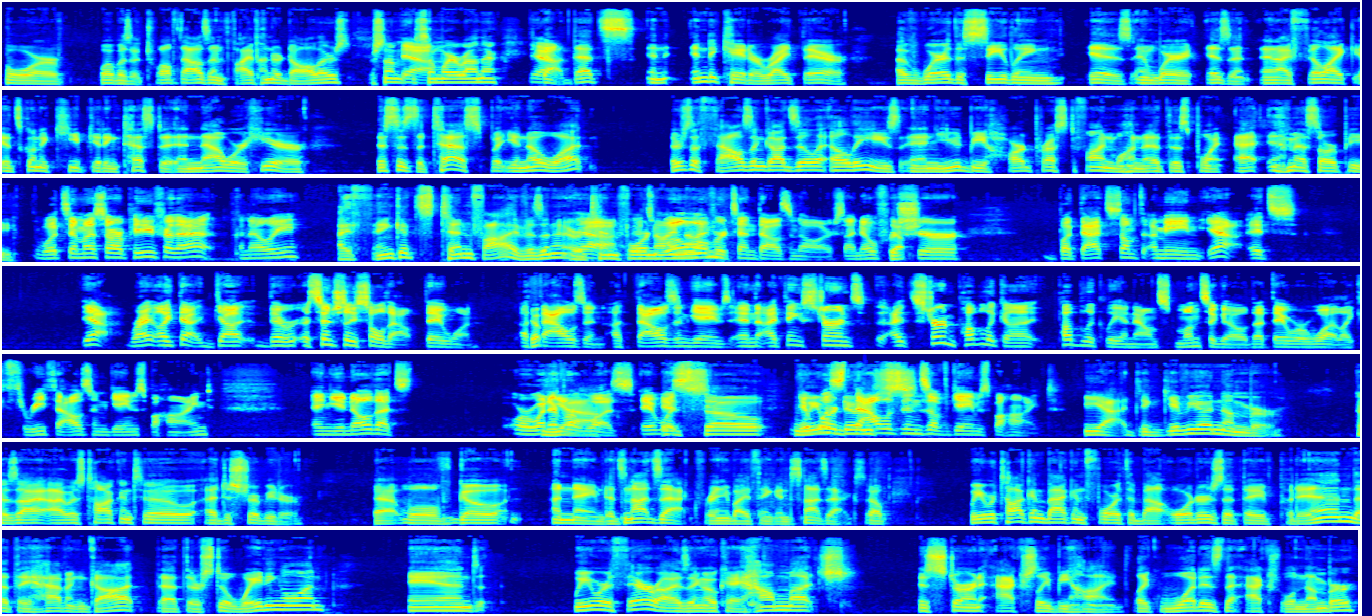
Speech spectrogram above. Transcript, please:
for what was it, twelve thousand five hundred dollars or some Yeah. somewhere around there, Yeah. that's an indicator right there of where the ceiling is and where it isn't. And I feel like it's going to keep getting tested. And now we're here. This is the test. But you know what? There's a thousand Godzilla LEs, and you'd be hard pressed to find one at this point at MSRP. What's MSRP for that? An LE? I think it's ten five, isn't it, or yeah, ten four nine well over ten thousand dollars. I know for Yep. sure. But that's something. I mean, yeah, it's yeah, right, like that. They're essentially sold out day one. A Yep. thousand, a thousand games, and I think Stern's Stern public uh, publicly announced months ago that they were what like three thousand games behind, and you know that's or whatever Yeah. it was. It was so it we was were doing thousands of games behind. Yeah, to give you a number, because I, I was talking to a distributor that will go unnamed. It's not Zach for anybody thinking it's not Zach. So we were talking back and forth about orders that they've put in that they haven't got that they're still waiting on, and we were theorizing. Okay, how much is Stern actually behind? Like, what is the actual number?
